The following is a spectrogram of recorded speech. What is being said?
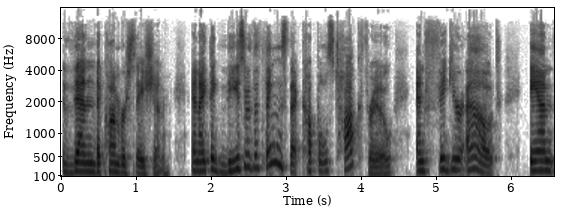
than the conversation. And I think these are the things that couples talk through and figure out and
